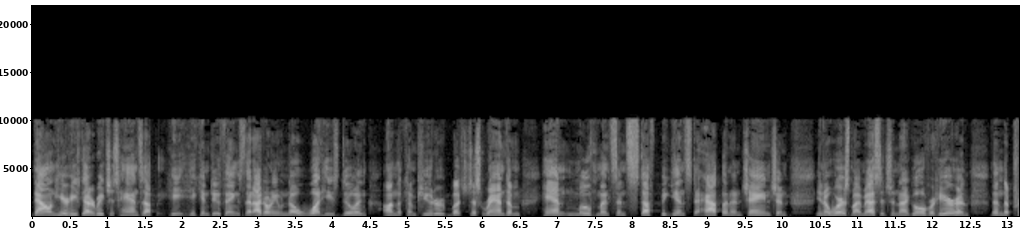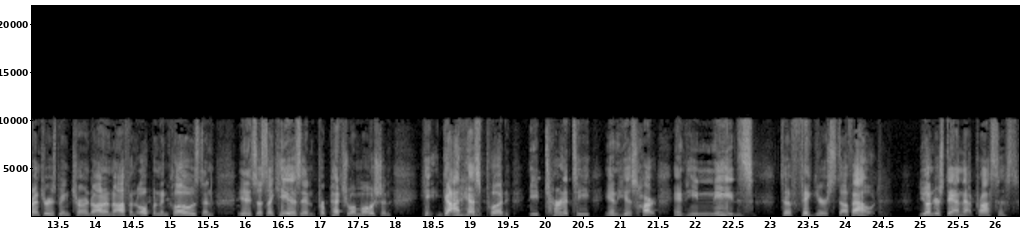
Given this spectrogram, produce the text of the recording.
down here. He's got to reach his hands up. He, he can do things that I don't even know what he's doing on the computer, but just random hand movements and stuff begins to happen and change. And, you know, where's my message? And I go over here, and then the printer is being turned on and off and opened and closed. And it's just like he is in perpetual motion. He, God has put eternity in his heart, and he needs to figure stuff out. You understand that process?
